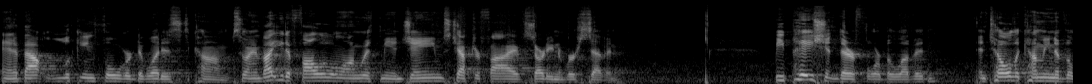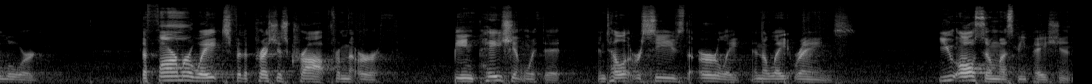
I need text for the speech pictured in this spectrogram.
and about looking forward to what is to come. So I invite you to follow along with me in James chapter 5, starting in verse 7. Be patient, therefore, beloved, until the coming of the Lord. The farmer waits for the precious crop from the earth, being patient with it until it receives the early and the late rains. You also must be patient.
